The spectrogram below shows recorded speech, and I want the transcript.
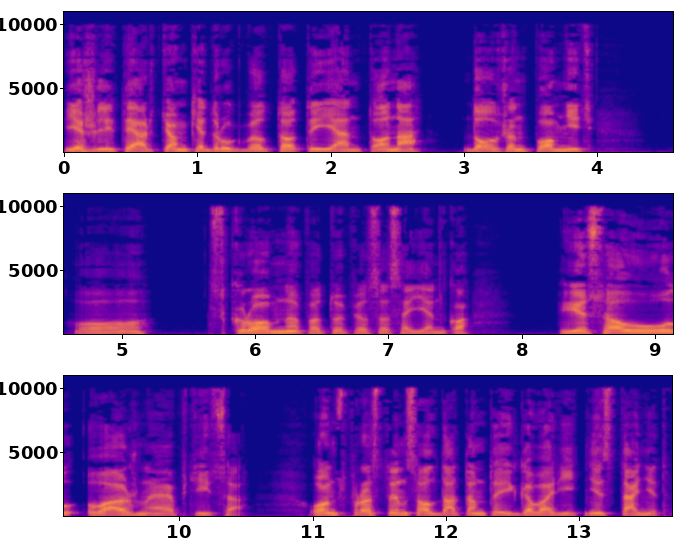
Ежели ты Артемке друг был, то ты и Антона должен помнить. О, скромно потупился Саенко. Исаул — важная птица. Он с простым солдатом-то и говорить не станет.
